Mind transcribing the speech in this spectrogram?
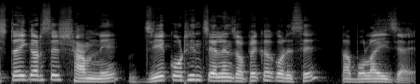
স্ট্রাইকার্সের সামনে যে কঠিন চ্যালেঞ্জ অপেক্ষা করেছে তা বলাই যায়।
